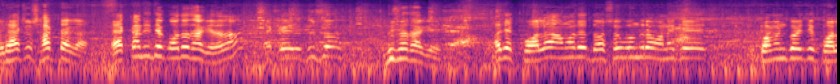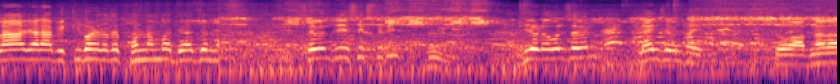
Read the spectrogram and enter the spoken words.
এটা একশো ষাট টাকা। এক কাঁদিতে কত থাকে দাদা? দুশো। দুশো থাকে। আচ্ছা কলা আমাদের দর্শক বন্ধুরা অনেকে কমেন্ট করেছে কলা যারা বিক্রি করে তাদের ফোন নাম্বার দেওয়ার জন্য। Seven three six three zero double seven nine seven five. তো আপনারা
